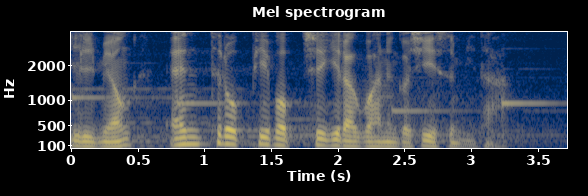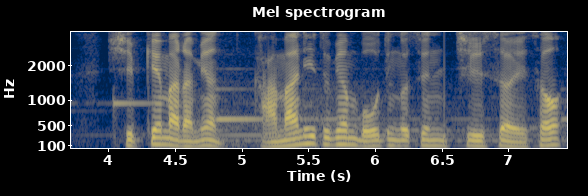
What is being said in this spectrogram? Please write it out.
일명 엔트로피 법칙이라고 하는 것이 있습니다. 쉽게 말하면 가만히 두면 모든 것은 질서에서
